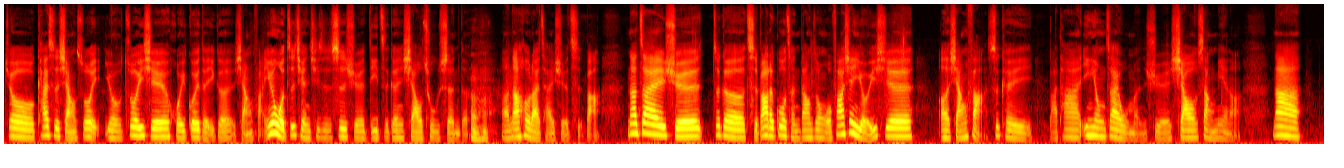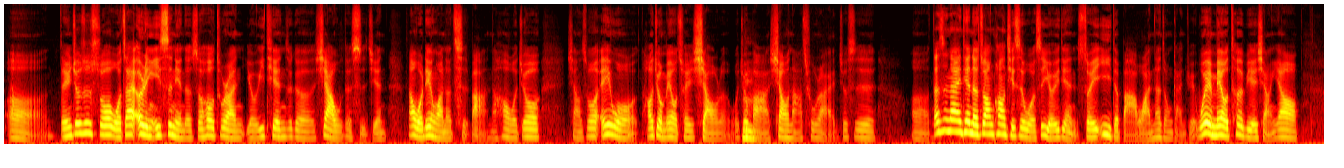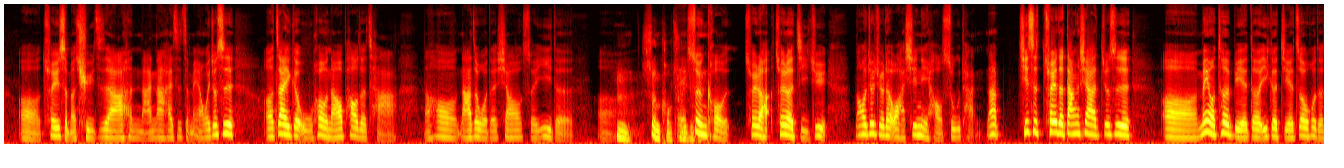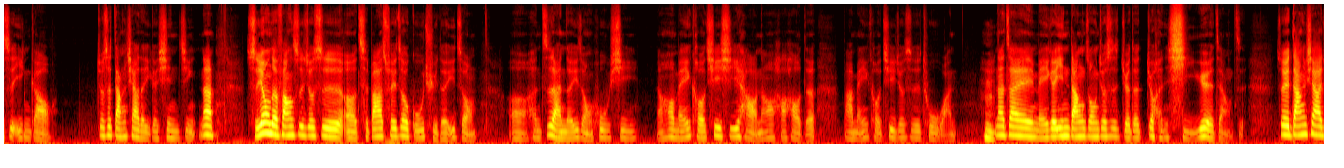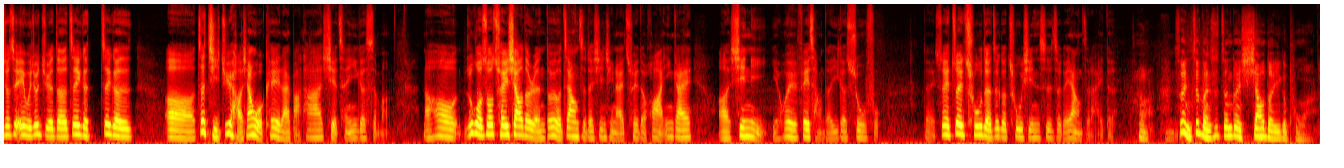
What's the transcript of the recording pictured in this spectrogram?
就开始想说有做一些回归的一个想法，因为我之前其实是学笛子跟箫出身的，啊，那后来才学尺八。那在学这个尺八的过程当中，我发现有一些呃想法是可以把它应用在我们学箫上面啊。那呃，等于就是说，我在二零一四年的时候，突然有一天这个下午的时间，那我练完了尺八，然后我就想说，哎，我好久没有吹箫了，我就把箫拿出来，就是。呃，但是那一天的状况，其实我是有一点随意的把玩那种感觉，我也没有特别想要呃吹什么曲子啊，很难啊，还是怎么样。我就是呃在一个午后，然后泡着茶，然后拿着我的箫，随意的呃嗯顺口吹，顺口吹了吹了几句，然后就觉得哇，心里好舒坦。那其实吹的当下就是呃没有特别的一个节奏或者是音高，就是当下的一个心境。那使用的方式就是呃，尺八吹奏古曲的一种呃很自然的一种呼吸，然后每一口气吸好，然后好好的把每一口气就是吐完。嗯，那在每一个音当中，就是觉得就很喜悦这样子。所以当下就是诶，我就觉得这个这个呃这几句好像我可以来把它写成一个什么。然后如果说吹箫的人都有这样子的心情来吹的话，应该呃心里也会非常的一个舒服。对，所以最初的这个初心是这个样子来的。嗯，所以你这本是针对箫的一个谱啊？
